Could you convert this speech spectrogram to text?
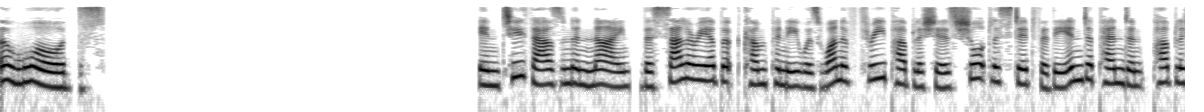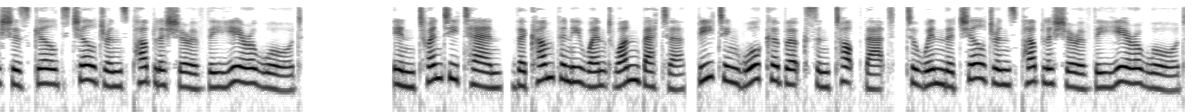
Awards In 2009, the Salariya Book Company was one of three publishers shortlisted for the Independent Publishers Guild's Children's Publisher of the Year award. In 2010, the company went one better, beating Walker Books and Top That, to win the Children's Publisher of the Year award.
